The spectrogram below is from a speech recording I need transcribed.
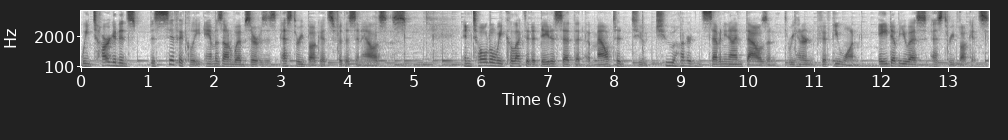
We targeted specifically Amazon Web Services S3 buckets for this analysis. In total, we collected a data set that amounted to 279,351 AWS S3 buckets.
